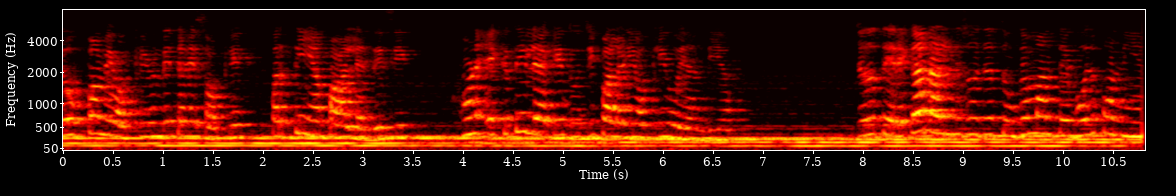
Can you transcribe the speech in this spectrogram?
ਲੋਕ ਭਾਵੇਂ ਔਖੇ ਹੁੰਦੇ ਚਾਹੇ ਸੌਖੇ, ਪਰ ਧੀਆਂ ਪਾਲ ਲੈਂਦੇ ਸੀ। ਹੁਣ ਇੱਕ ਧੀ ਲੈ ਕੇ ਦੂਜੀ ਪਾਲਣੀ ਔਖੀ ਹੋ ਜਾਂਦੀ ਆ। ਜਦੋਂ ਤੇਰੇ ਘਰ ਵਾਲੀ ਨੇ ਸੋਚਿਆ ਤੂੰ ਕਿ ਮਨ ਤੇ ਬੋਝ ਪਾਉਣੀ ਹੈ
